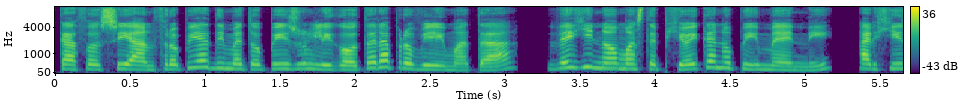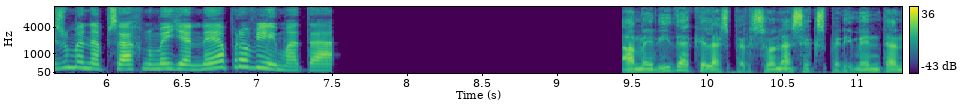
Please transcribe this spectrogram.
Καθώς οι άνθρωποι αντιμετωπίζουν λιγότερα προβλήματα, δεν γινόμαστε πιο ικανοποιημένοι, αρχίζουμε να ψάχνουμε για νέα προβλήματα. A medida que las personas experimentan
